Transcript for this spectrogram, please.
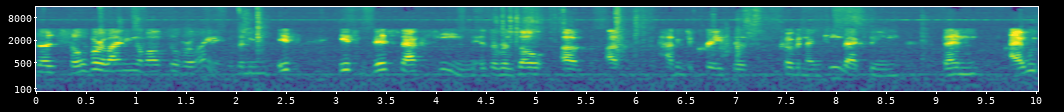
the silver lining of all silver linings. I mean, if if this vaccine is a result of us having to create this COVID nineteen vaccine, then I would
